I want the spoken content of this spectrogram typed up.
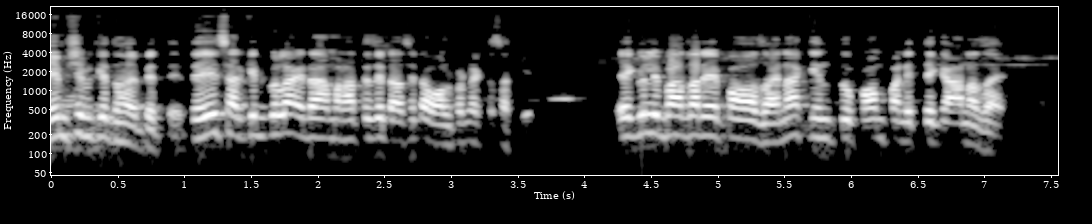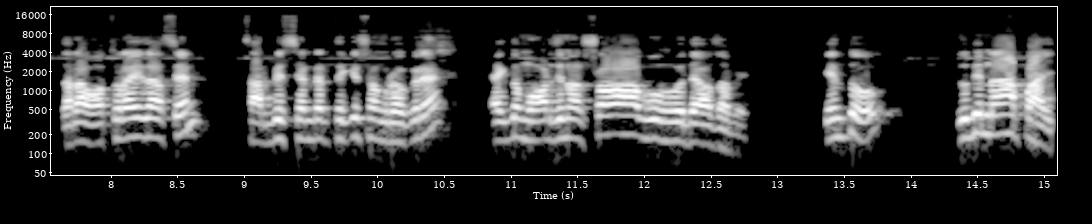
হিমশিম খেতে হয় পেতে। তো এই সার্কিটগুলা, এটা আমার হাতে যেটা আছে, এটা অল্টন একটা সার্কিট এগুলি বাজারে পাওয়া যায় না, কিন্তু কোম্পানির থেকে আনা যায়। যারা অথরাইজ আছেন সার্ভিস সেন্টার থেকে সংগ্রহ করে একদম অরিজিনাল সব দেওয়া যাবে। কিন্তু যদি না পাই,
